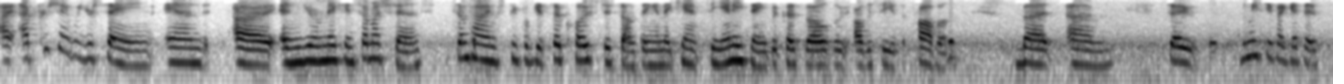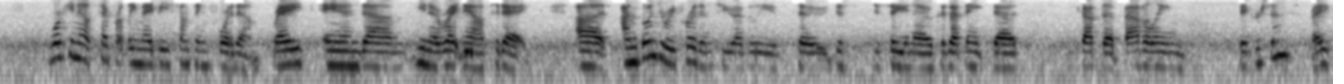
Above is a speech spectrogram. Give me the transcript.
I, I appreciate what you're saying, and uh, and you're making so much sense. Sometimes people get so close to something and they can't see anything because all, all they see is the problems. But um, so let me see if I get this working out separately may be something for them, right? And um, you know, right now, today, uh, I'm going to refer them to you, I believe. So just just so you know, because I think that you got the battling Bickersons, right?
